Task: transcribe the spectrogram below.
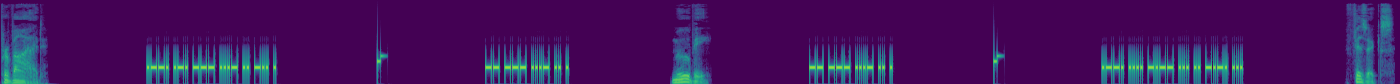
Provide. Movie. Physics.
